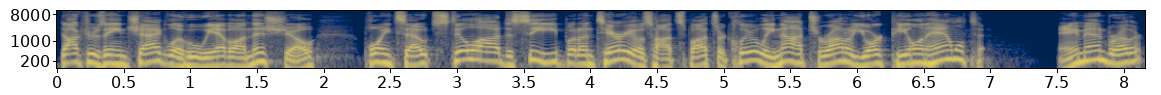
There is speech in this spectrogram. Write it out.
Dr. Zane Chagla, who we have on this show, points out still odd to see, but Ontario's hotspots are clearly not Toronto, York, Peel, and Hamilton. Amen, brother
